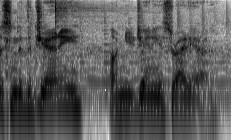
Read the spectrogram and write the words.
Listening to The Journey on UGENIUS Radio.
